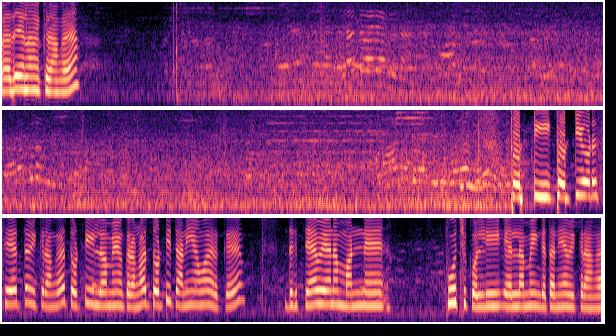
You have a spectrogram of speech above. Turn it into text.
விதையெல்லாம் விற்கிறாங்க தொட்டி தொட்டியோட சேர்த்து விற்கிறாங்க தொட்டி இல்லாமல் விற்கிறாங்க தொட்டி தனியாகவும் இருக்குது இதுக்கு தேவையான மண் பூச்சிக்கொல்லி எல்லாமே இங்கே தனியாக விற்கிறாங்க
